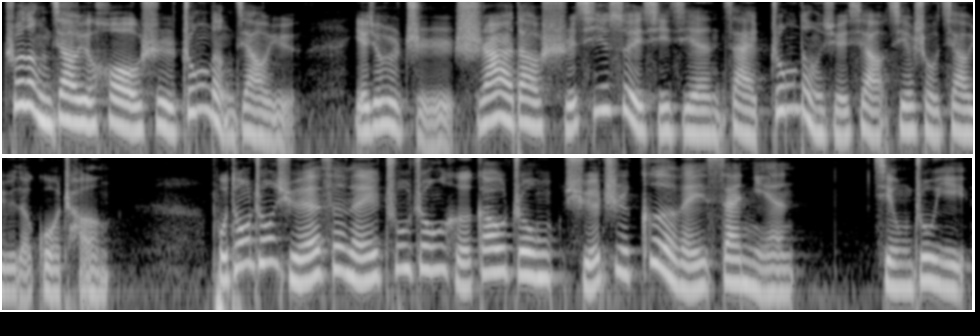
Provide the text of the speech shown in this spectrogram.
初等教育后是中等教育，也就是指十二到十七岁期间在中等学校接受教育的过程。普通中学分为初中和高中，学制各为三年。请注意，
